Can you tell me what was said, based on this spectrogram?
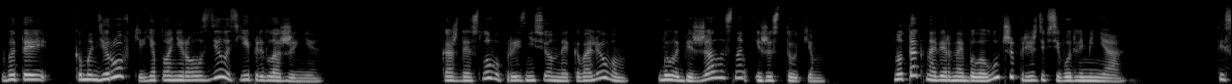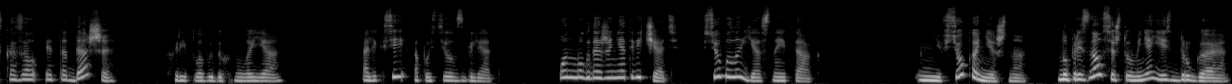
В этой командировке я планировал сделать ей предложение. Каждое слово, произнесенное Ковалевым, было безжалостным и жестоким. Но так, наверное, было лучше прежде всего для меня. «Ты сказал это Даше?» — хрипло выдохнула я. Алексей опустил взгляд. Он мог даже не отвечать. Все было ясно и так. Не все, конечно, но признался, что у меня есть другая.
